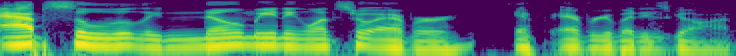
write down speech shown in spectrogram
absolutely no meaning whatsoever if everybody's gone.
